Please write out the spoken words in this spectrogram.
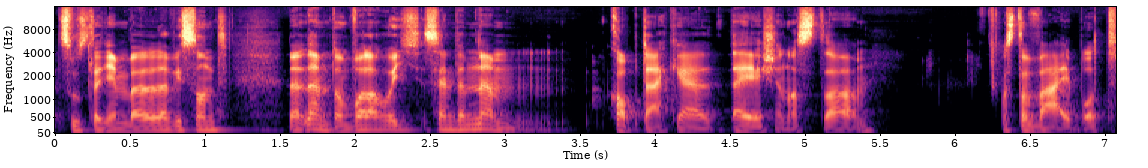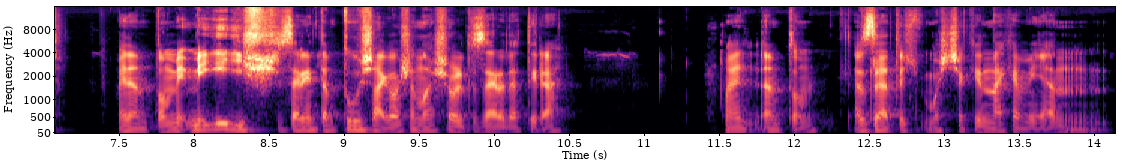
cucc legyen belőle, viszont nem, nem tudom, valahogy szerintem nem kapták el teljesen azt a, azt a vibe-ot. Vagy nem tudom, még így is szerintem túlságosan hasonlít az eredetire. Vagy nem tudom, ez lehet, hogy most csak nekem ilyen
